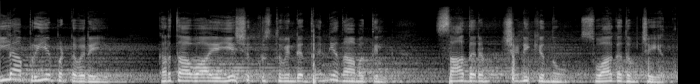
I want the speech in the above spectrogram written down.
എല്ലാ പ്രിയപ്പെട്ടവരെയും കർത്താവായ യേശുക്രിസ്തുവിന്റെ ധന്യനാമത്തിൽ സാദരം ക്ഷണിക്കുന്നു സ്വാഗതം ചെയ്യുന്നു.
